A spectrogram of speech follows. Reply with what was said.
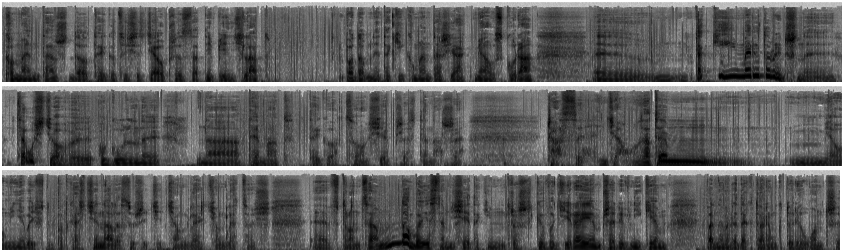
komentarz do tego, co się działo przez ostatnie 5 lat. Podobny taki komentarz, jak miał Skóra. Taki merytoryczny, całościowy, ogólny na temat tego, co się przez te nasze czasy działo. Zatem miało mi nie być w tym podcaście, no ale słyszycie, ciągle, ciągle coś wtrącam, no bo jestem dzisiaj takim troszeczkę wodzirejem, przerywnikiem, panem redaktorem, który łączy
